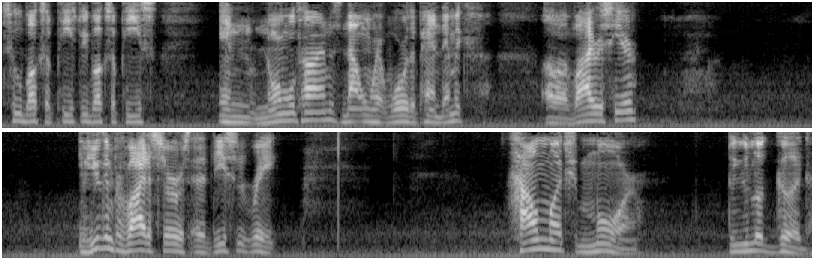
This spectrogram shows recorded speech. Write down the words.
two bucks a piece, three bucks a piece, in normal times, not when we're at war with a pandemic of a virus here. If you can provide a service at a decent rate, how much more do you look good?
